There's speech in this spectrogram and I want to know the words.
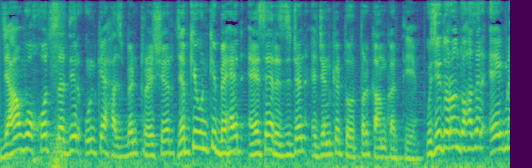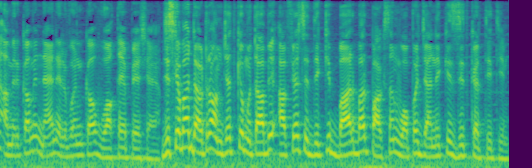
जहाँ वो खुद सदर, उनके हस्बैंड ट्रेशर, जबकि उनकी बहन ऐसे रेजिडेंट एजेंट के तौर पर काम करती है। उसी दौरान दो हज़ार एक में अमेरिका में नाइन एलेवन का वाक़ पेश आया, जिसके बाद डॉक्टर अमजद के मुताबिक आफिया सिद्दीकी बार बार पाकिस्तान वापस जाने की जिद करती थी,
